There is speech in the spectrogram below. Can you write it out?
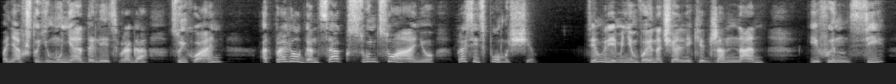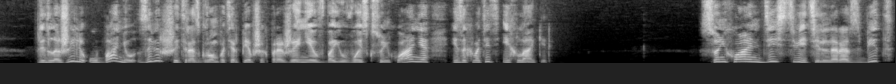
Поняв, что ему не одолеть врага, Суньхуань отправил гонца к Сунь-Цуаню просить помощи. Тем временем военачальники Джан Нан и Фын Си предложили Убаню завершить разгром потерпевших поражение в бою войск Суньхуаня и захватить их лагерь. Суньхуань действительно разбит,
